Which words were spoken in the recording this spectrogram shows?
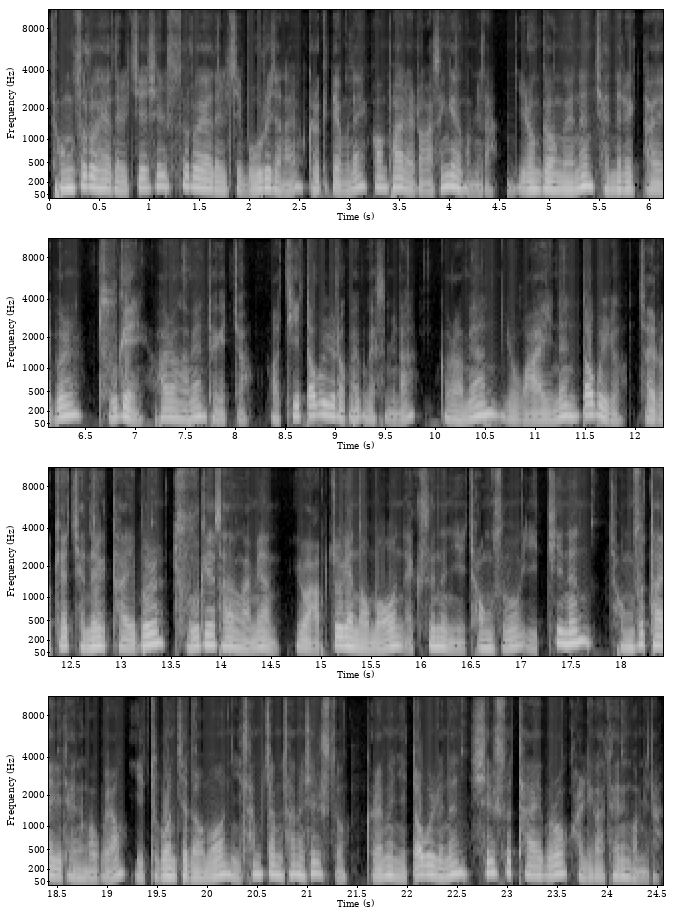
정수로 해야 될지 실수로 해야 될지 모르잖아요. 그렇기 때문에 컴파일 에러가 생기는 겁니다. 이런 경우에는 제네릭 타입을 두 개 활용하면 되겠죠. 뭐 tw라고 해보겠습니다. 그러면 이 y는 w. 자 이렇게 제네릭 타입을 두 개 사용하면 이 앞쪽에 넘어온 x는 이 정수, 이 t는 정수 타입이 되는 거고요. 이 두 번째 넘어온 이 3.3의 실수. 그러면 이 w는 실수 타입으로 관리가 되는 겁니다.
